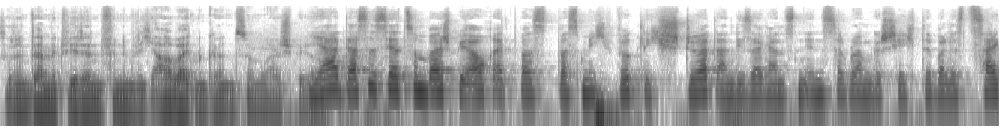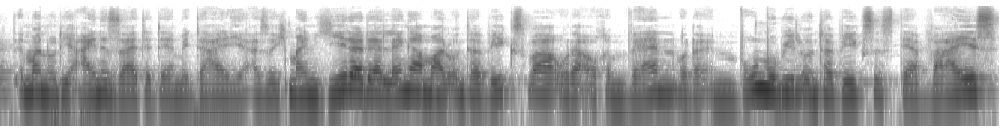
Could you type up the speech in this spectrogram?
sondern damit wir dann vernünftig arbeiten können zum Beispiel. Ja, das ist ja zum Beispiel auch etwas, was mich wirklich stört an dieser ganzen Instagram-Geschichte, weil es zeigt immer nur die eine Seite der Medaille. Also ich meine, jeder, der länger mal unterwegs war oder auch im Van oder im Wohnmobil unterwegs ist, der weiß,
